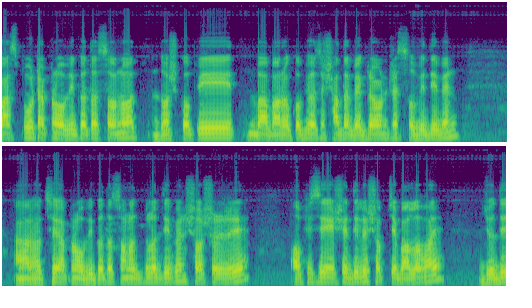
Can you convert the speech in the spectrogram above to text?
পাসপোর্ট আপনার অভিজ্ঞতা, সনদ, দশ কপি বা বারো কপি হচ্ছে সাদা ব্যাকগ্রাউন্ডের ছবি দিবেন। আর হচ্ছে আপনার অভিজ্ঞতা, সনদগুলো দিবেন সশরীরে। অফিসে এসে দিলে সবচেয়ে ভালো হয়। যদি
